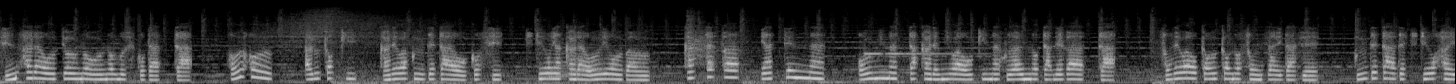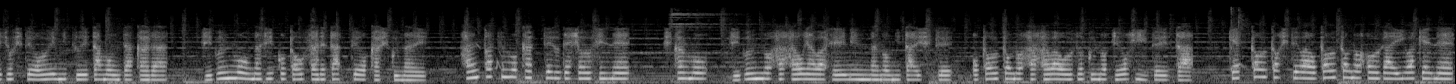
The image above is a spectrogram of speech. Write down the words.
新原王朝の王の息子だった。ほうほう。ある時、彼はクーデターを起こし、父親から王位を奪う。カッサパ、やってんな。王になった彼には大きな不安の種があった。それは弟の存在だぜ。クーデターで父を排除して王位についたもんだから、自分も同じことをされたっておかしくない。反発も買ってるでしょうしね。しかも、自分の母親は平民なのに対して、弟の母は王族の血を引いていた。血統としては弟の方がいいわけね。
